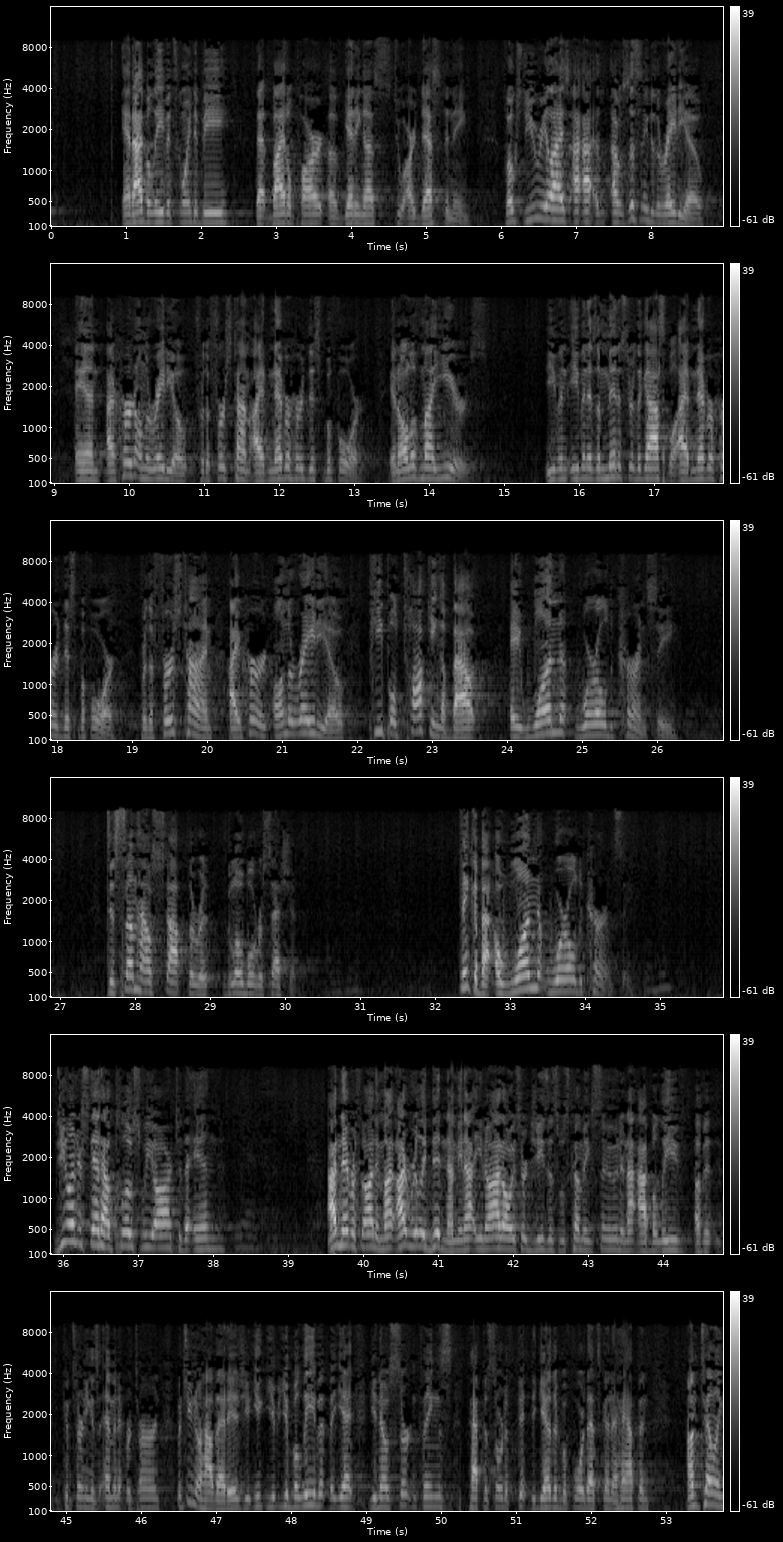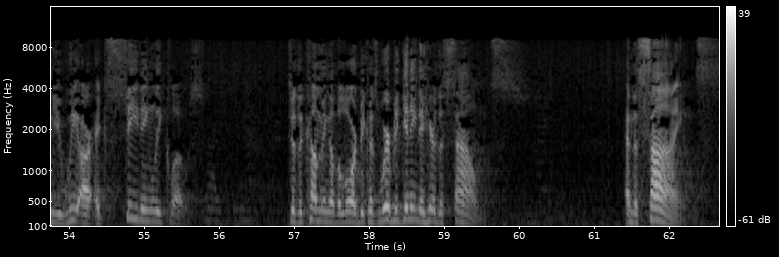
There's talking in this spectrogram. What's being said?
And I believe it's going to be that vital part of getting us to our destiny. Folks, do you realize I, I, I, was listening to the radio and I heard on the radio for the first time, I had never heard this before in all of my years, even, even as a minister of the gospel, I have never heard this before. For the first time, I heard on the radio people talking about a one world currency to somehow stop the re- global recession. Think about a one world currency. Do you understand how close we are to the end? I never thought in my, I really didn't. I mean, I, you know, I'd always heard Jesus was coming soon, and I, I believe of it concerning his imminent return. But you know how that is. You, you, you believe it, but yet, you know, certain things have to sort of fit together before that's going to happen. I'm telling you, we are exceedingly close to the coming of the Lord because we're beginning to hear the sounds and the signs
